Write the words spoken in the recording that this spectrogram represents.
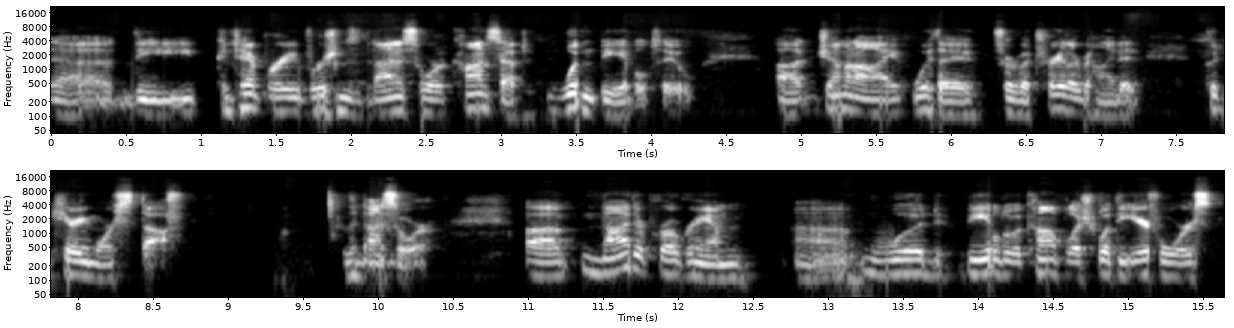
uh, the contemporary versions of the Dyna-Soar concept wouldn't be able to. Uh, Gemini, with a sort of a trailer behind it, could carry more stuff. The Dyna-Soar. Uh, neither program uh, would be able to accomplish what the Air Force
